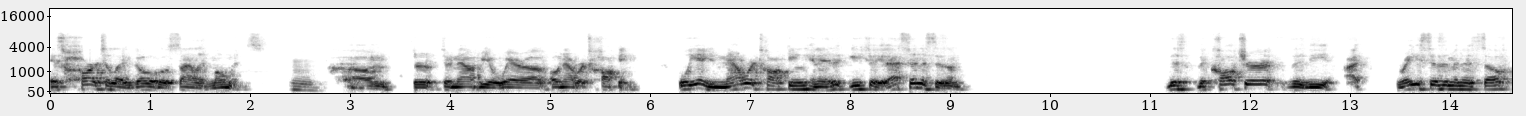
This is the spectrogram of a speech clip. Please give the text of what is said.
it's hard to let go of those silent moments. Mm. Um, to, to now be aware of, oh, now we're talking. Well, yeah, now we're talking, and it, you that's cynicism. This the culture, the the racism in itself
